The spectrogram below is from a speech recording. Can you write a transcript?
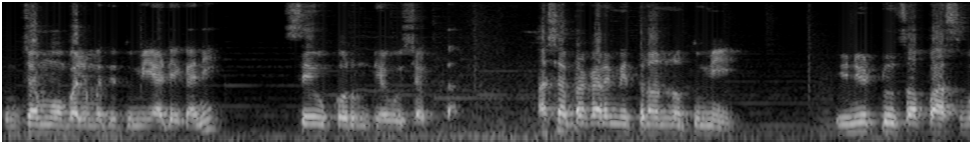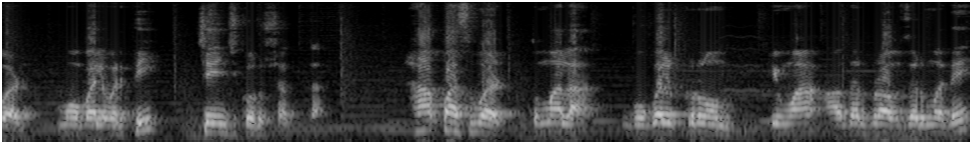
तुमच्या मोबाईलमध्ये तुम्ही या ठिकाणी सेव्ह करून ठेवू शकता. अशा प्रकारे मित्रांनो तुम्ही युनिट टूचा पासवर्ड मोबाईलवरती चेंज करू शकता. हा पासवर्ड तुम्हाला गुगल क्रोम किंवा अदर ब्राउझरमध्ये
